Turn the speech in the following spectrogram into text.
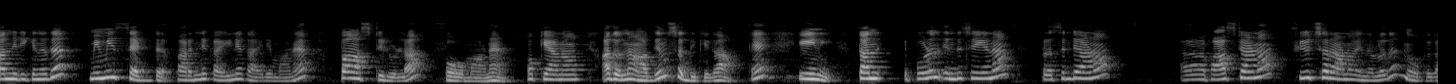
തന്നിരിക്കുന്നത് മിമി സെഡ് പറഞ്ഞു കഴിഞ്ഞ കാര്യമാണ്. പാസ്റ്റിലുള്ള ഫോമാണ് ഓക്കെ ആണോ? അതൊന്ന് ആദ്യം ശ്രദ്ധിക്കുക. ഏ ഇനി തന്ന് ഇപ്പോഴും എന്ത് ചെയ്യണം? പ്രസന്റ് ആണോ? പാസ്റ്റ് ആണോ? ഫ്യൂച്ചർ ആണോ എന്നുള്ളത് നോക്കുക.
